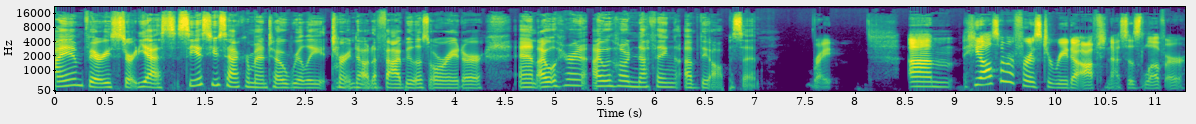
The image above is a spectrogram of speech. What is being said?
I am very stirred. Yes, CSU Sacramento really turned out a fabulous orator, and I will hear I will hear nothing of the opposite. Right. Um, he also refers to Rita often as his lover,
